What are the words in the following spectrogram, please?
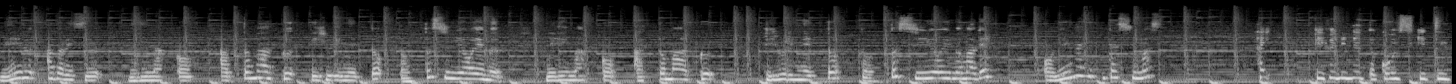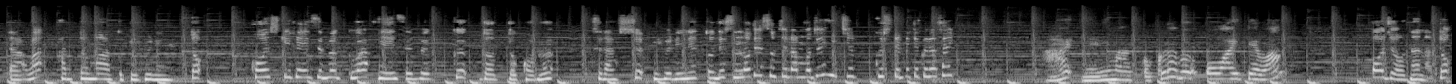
メールアドレス、練馬っ子アットマークピフリネット .com、練馬っ子アットマークピフリネット .com までお願いいたします。ピフリネット公式ツイッターは、ハットマークピフリネット。公式フェイスブックは facebook.com スラッシュピフリネットですので、そちらもぜひチェックしてみてください。はい、練馬っ子クラブお相手は、北条奈々と、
